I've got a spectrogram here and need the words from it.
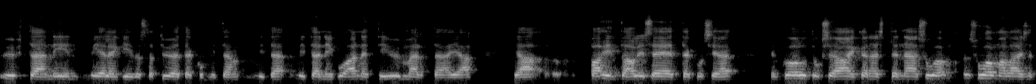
yhtään niin mielenkiintoista työtä kuin mitä, mitä, mitä niin kuin annettiin ymmärtää. Ja, ja pahinta oli se, että kun siellä koulutuksen aikana sitten nämä suomalaiset,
